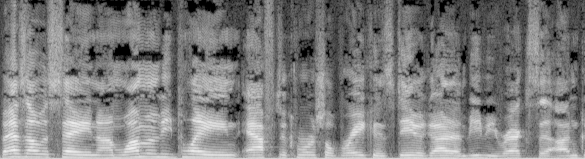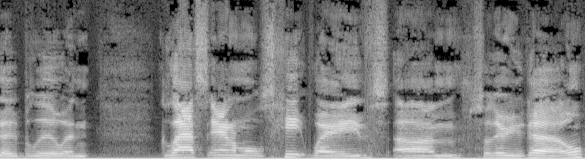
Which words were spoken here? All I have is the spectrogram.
But as I was saying, um, what I'm going to be playing after commercial break is David Guetta and Bebe Rexha, I'm Good Blue, and Glass Animals Heat Waves. Um, so there you go.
